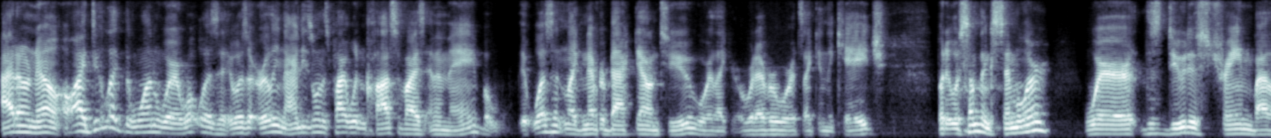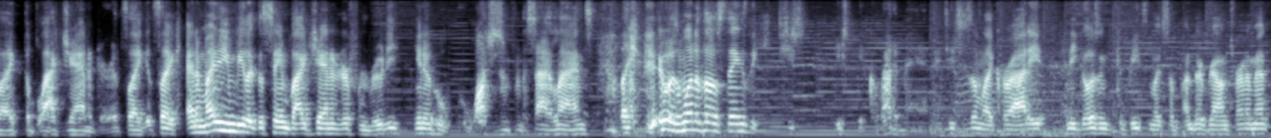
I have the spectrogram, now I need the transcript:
I don't know. Oh, I do like the one where what was it? It was an early '90s one. This probably wouldn't classify as MMA, but it wasn't like Never Back Down Two or like or whatever, where it's like in the cage. But it was something similar where this dude is trained by like the black janitor. It's like it's like, and it might even be like the same black janitor from Rudy, you know, who, who watches him from the sidelines. Like it was one of those things that he, he's, he used to be a karate man. He teaches him like karate, and he goes and competes in like some underground tournament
